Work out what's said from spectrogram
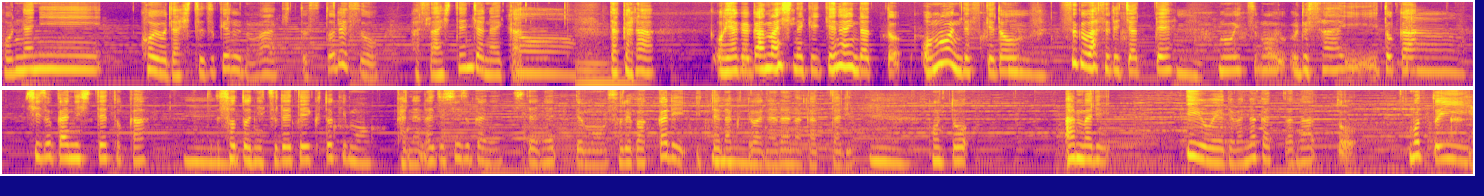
こんなに声を出し続けるのはきっとストレスを発散してんじゃないか。だから親が我慢しなきゃいけないんだと思うんですけど、うん。すぐ忘れちゃってうん。もういつもうるさいとかうん静かにしてとかうん。外に連れて行く時も必ず静かにしてねってもうそればっかり言ってなくてはならなかったり、うん。本当あんまりいい親ではなかったなともっといい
